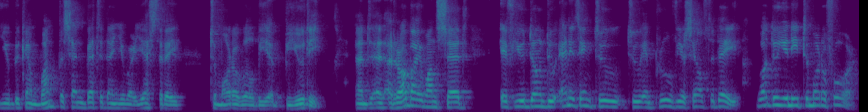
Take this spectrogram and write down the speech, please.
you become 1% better than you were yesterday, tomorrow will be a beauty. And, and a rabbi once said, if you don't do anything to, to improve yourself today, what do you need tomorrow for?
